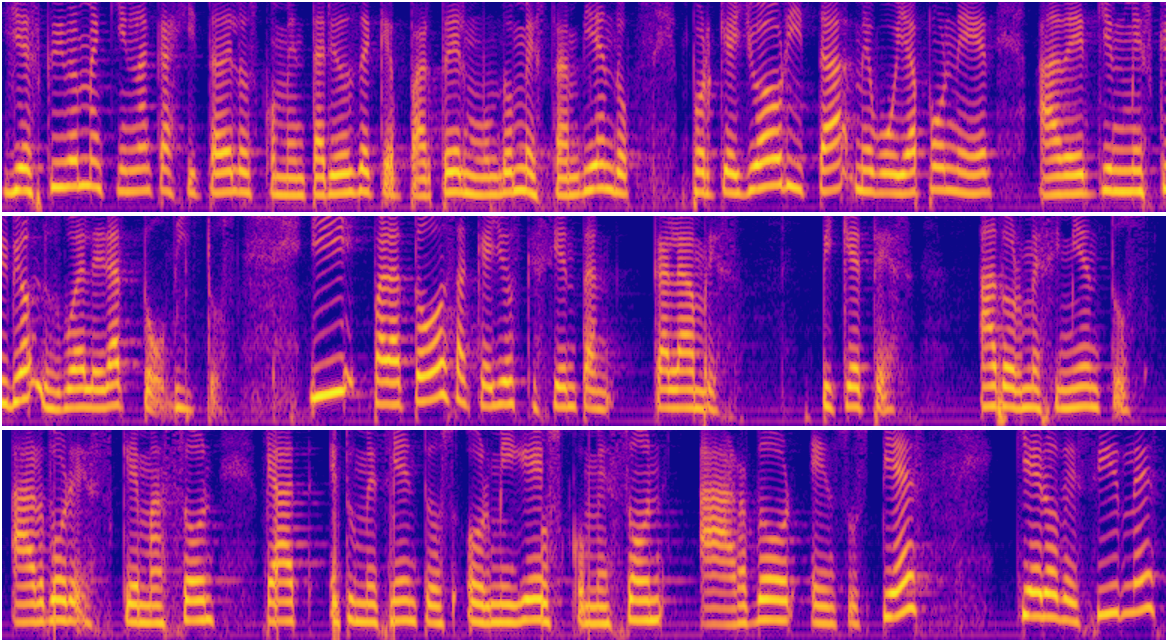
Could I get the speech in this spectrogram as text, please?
y escríbeme aquí en la cajita de los comentarios de qué parte del mundo me están viendo, porque yo ahorita me voy a poner a ver quién me escribió, los voy a leer a toditos. Y para todos aquellos que sientan calambres, piquetes, adormecimientos, ardores, quemazón, entumecimientos, hormigueos, comezón, ardor en sus pies, quiero decirles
